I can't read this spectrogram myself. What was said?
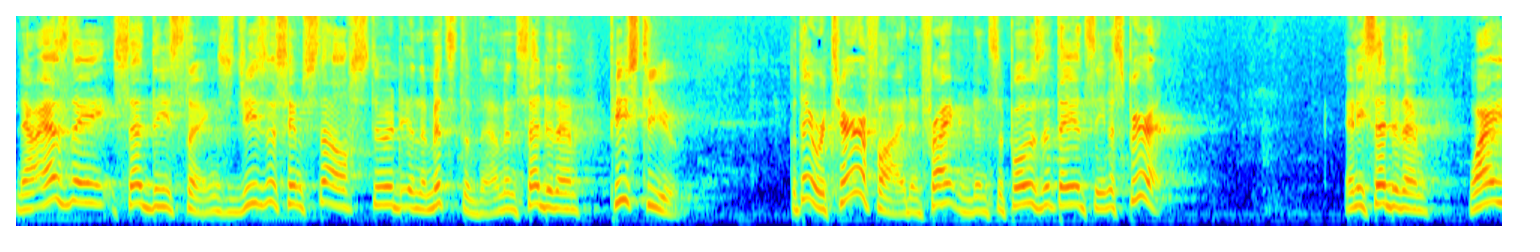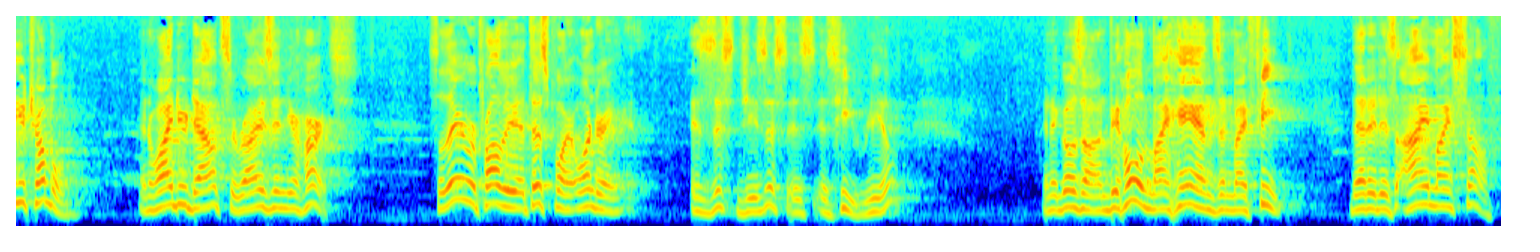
Now, as they said these things, Jesus himself stood in the midst of them and said to them, Peace to you. But they were terrified and frightened and supposed that they had seen a spirit. And he said to them, why are you troubled? And why do doubts arise in your hearts? So they were probably at this point wondering, is this Jesus? Is, is he real? And it goes on Behold, my hands and my feet, that it is I myself.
